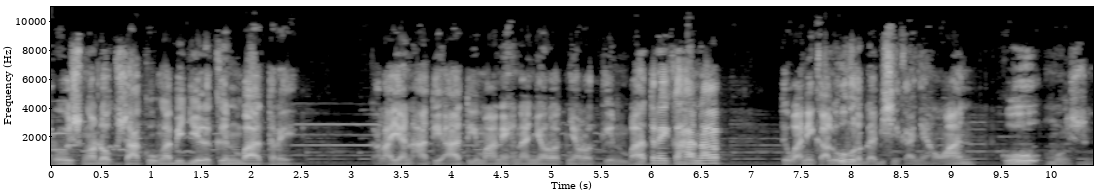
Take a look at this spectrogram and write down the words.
terus ngodok saku ngabijilken baterai. Kalian hati-hati maneh na nyorot-nyorotkin baterai kehanap tuwani kalluhur da bisikanyawan ku musuh.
